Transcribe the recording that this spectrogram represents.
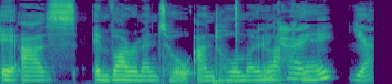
it as environmental and hormonal Okay. acne. Yeah.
